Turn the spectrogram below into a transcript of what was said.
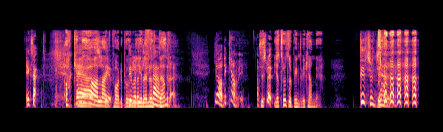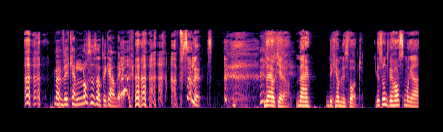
Exakt. Och kan vi Eh, ha livepodd på Gyllene Utten? där. Ja, det kan vi. Absolut. Jag tror typ inte vi kan det. Det tror inte jag heller. Men vi kan låtsas att vi kan det. Absolut. Nej okej då. Nej, det kan bli svårt. Jag tror inte vi har så många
